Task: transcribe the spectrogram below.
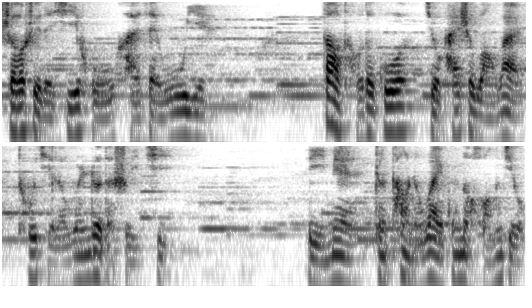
烧水的西湖还在呜咽。灶头的锅就开始往外吐起了温热的水汽，里面正烫着外公的黄酒，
